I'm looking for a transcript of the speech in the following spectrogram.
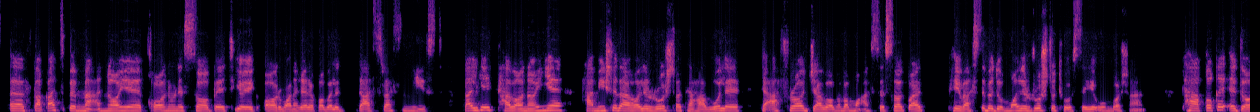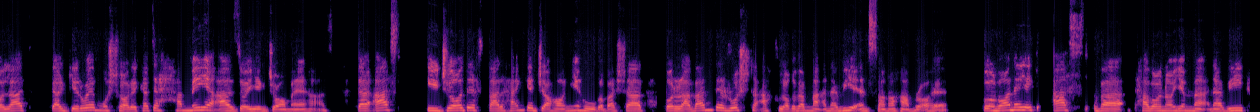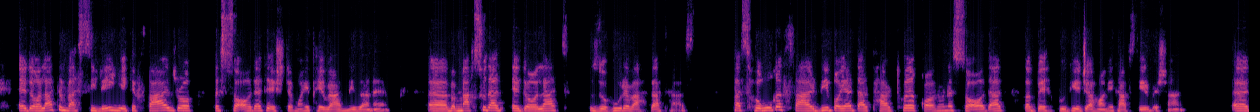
فقط به معنای قانون ثابت یا یک آرمان غیرقابل دسترس نیست بلکه یک توانایی همیشه در حال رشد و تحول که افراد جوامع و مؤسسات باید پیوسته به دنبال رشد و توسعه اون باشند تحقق عدالت در گروه مشارکت همه اعضای یک جامعه هست. در اصل ایجاد فرهنگ جهانی حقوق بشر با روند رشد اخلاقی و معنوی انسان ها همراهه. به عنوان یک اصل و توانایی معنوی عدالت وسیله که فرد رو به سعادت اجتماعی پیوند می‌زنه. و مقصود از عدالت ظهور وحدت هست. پس حقوق فردی باید در پرتو قانون سعادت و بهبودی جهانی تفسیر بشن.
